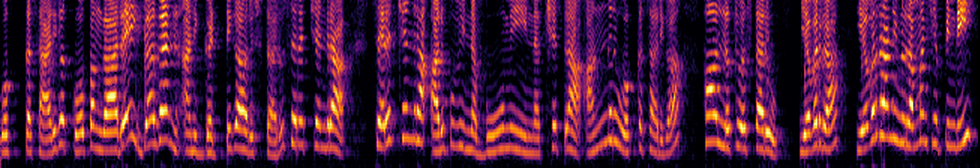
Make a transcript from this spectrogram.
ఒక్కసారిగా కోపంగా రే గగన్ అని గట్టిగా అరుస్తారు శరత్చంద్ర. శరత్చంద్ర అరుపు విన్న భూమి నక్షత్ర అందరూ ఒక్కసారిగా హాల్లోకి వస్తారు. ఎవర్రా? ఎవర్రా నిన్ను రమ్మని చెప్పింది?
